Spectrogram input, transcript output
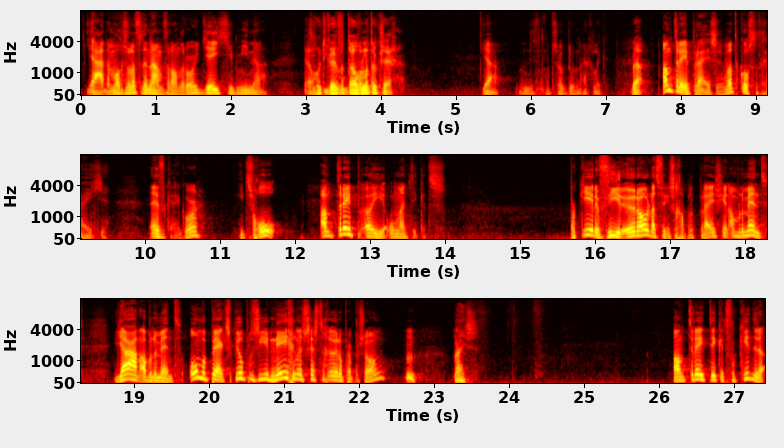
Ja, dan mogen ze wel even de naam veranderen hoor. Jeetje, Mina. Ja, goed, kun je van. Toverland ook zeggen. Ja, dat moeten ze ook doen eigenlijk. Ja. Entreeprijzen, wat kost het geintje? Even kijken hoor. Niet school. Entree, oh hier, online tickets. Parkeren 4 euro, dat vind ik een schappelijk prijsje. Een abonnement, jaarabonnement, onbeperkt speelplezier, 69 euro per persoon. Nice. Entree-ticket voor kinderen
